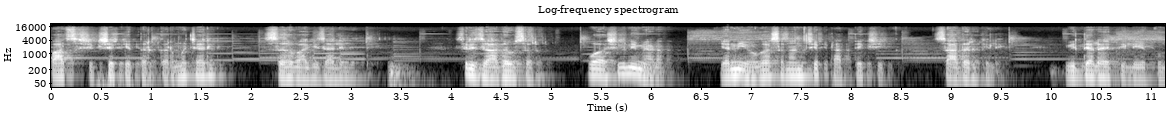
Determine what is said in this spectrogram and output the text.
पाच शिक्षकेतर कर्मचारी सहभागी झाले होते. श्री जाधव सर व अश्विनी मॅडम यांनी योगासनांचे प्रात्यक्षिक सादर केले. विद्यालयातील एकूण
